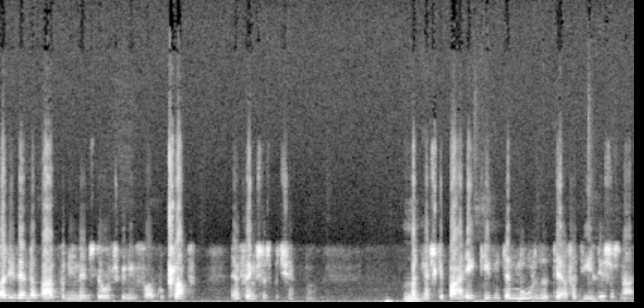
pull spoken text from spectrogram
Og de venter bare på den mindste undskyldning for at kunne klappe en fængselsbetjent. Mm. Og man skal bare ikke give dem den mulighed der, fordi lige så snart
